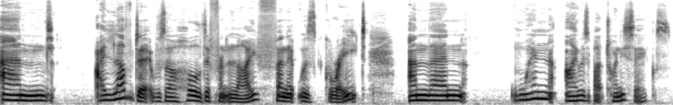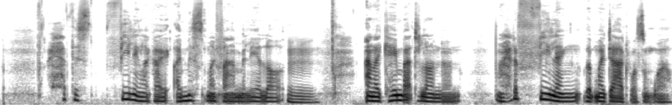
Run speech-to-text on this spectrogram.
And I loved it. It was a whole different life, and it was great. And then when I was about 26, I had this feeling like I, I missed my family a lot. Mm. And I came back to London. I had a feeling that my dad wasn't well.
